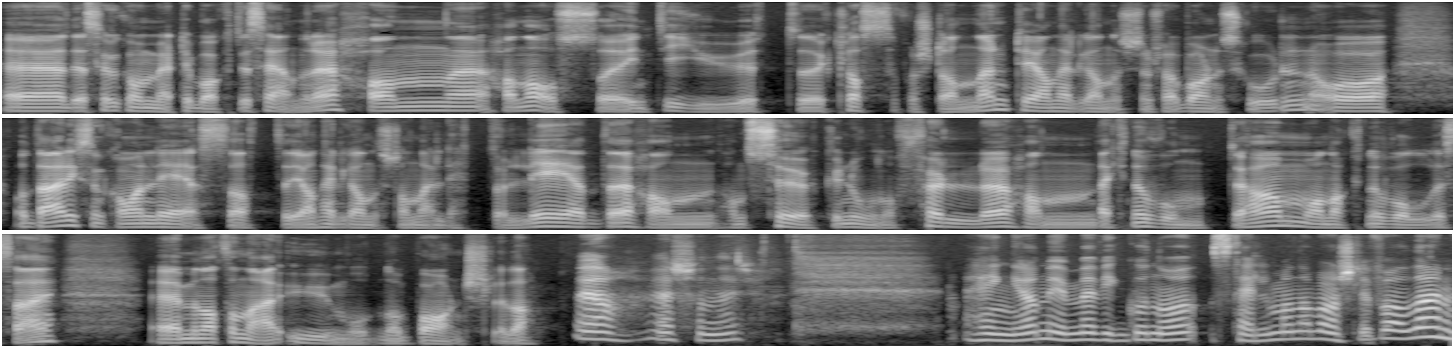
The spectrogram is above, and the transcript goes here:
det skal vi komme mer tilbake til senere. Han, han har også intervjuet klasseforstanderen til Jan Helge Andersen fra barneskolen, og, og der liksom kan man lese at Jan Helge Andersen han er lett å lede, han, han søker noen å følge, han, det er ikke noe vondt i ham, han har ikke noe vold i seg, eh, men at han er umoden og barnslig, da. Ja, jeg skjønner. Henger han mye med Viggo nå, selv om han er barnslig for alderen?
